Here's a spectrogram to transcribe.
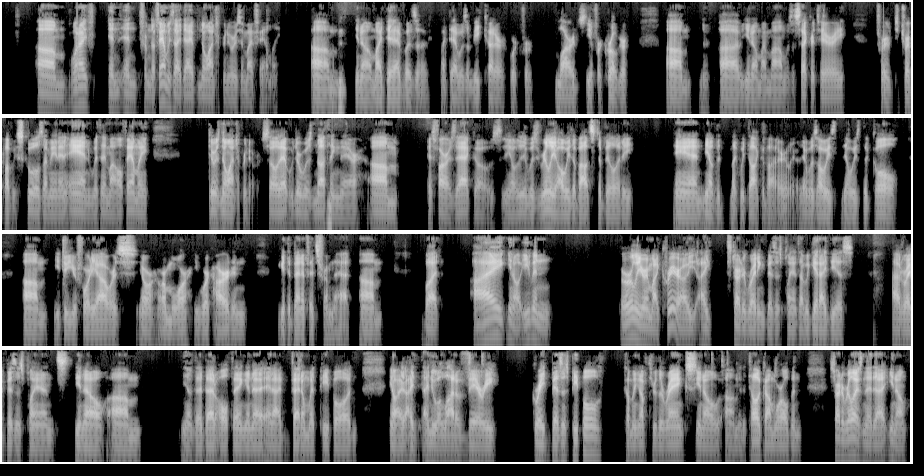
um, when I and and from the family side, I have no entrepreneurs in my family. Um, mm-hmm. you know, my dad was a my dad was a meat cutter, worked for large, you know, for Kroger. Um, uh, you know, my mom was a secretary for Detroit Public Schools. I mean, and, and within my whole family, there was no entrepreneur, so that there was mm-hmm. nothing there. Um, as far as that goes, you know, it was really always about stability, and you know, the, like we talked about earlier, that was always always the goal. Um, you do your 40 hours or, or more, you work hard and you get the benefits from that. Um, but I, you know, even earlier in my career, I, I, started writing business plans. I would get ideas. I would write business plans, you know, um, you know, that, that whole thing. And, and I'd vet them with people. And, you know, I, I knew a lot of very great business people coming up through the ranks, you know, um, in the telecom world and started realizing that, uh, you know,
